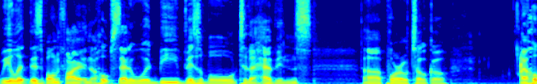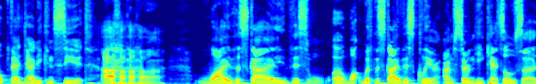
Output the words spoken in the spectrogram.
We lit this bonfire in the hopes that it would be visible to the heavens. Uh, poor Otoko. I hope that daddy can see it. Ah ha ha ha. Why the sky this uh with the sky this clear? I'm certain he cancels uh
